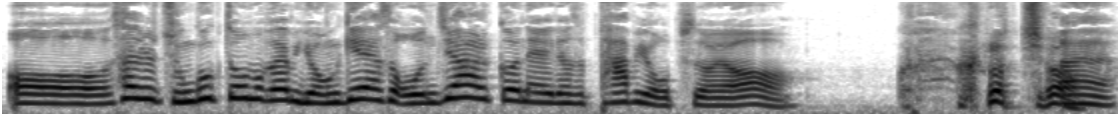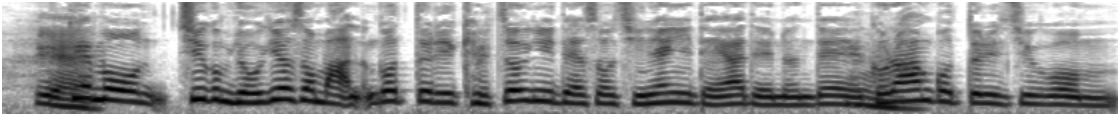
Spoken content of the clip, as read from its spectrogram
어, 사실 중국 정부가 연계해서 언제 할 거냐에 대해서 답이 없어요. 그렇죠. 네. 예. 그게 뭐 지금 여기에서 많은 것들이 결정이 돼서 진행이 돼야 되는데 음. 그러한 것들이 지금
